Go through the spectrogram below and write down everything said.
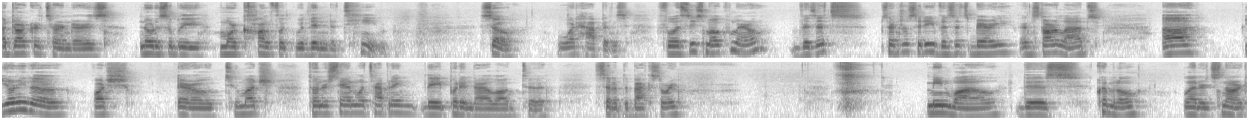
a darker turn. There is noticeably more conflict within the team. So, what happens? Felicity from Arrow visits Central City, visits Barry and Star Labs. Uh, you don't need to watch Arrow too much to understand what's happening. They put in dialogue to set up the backstory. Meanwhile, this criminal, Leonard Snart,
